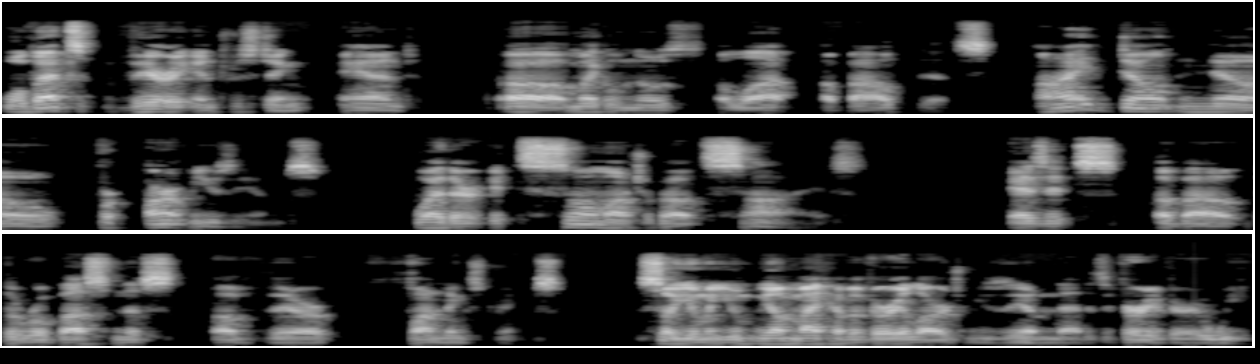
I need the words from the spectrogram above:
well that's very interesting and uh, michael knows a lot about this i don't know for art museums whether it's so much about size as it's about the robustness of their funding streams so you, you, you might have a very large museum that is very, very weak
